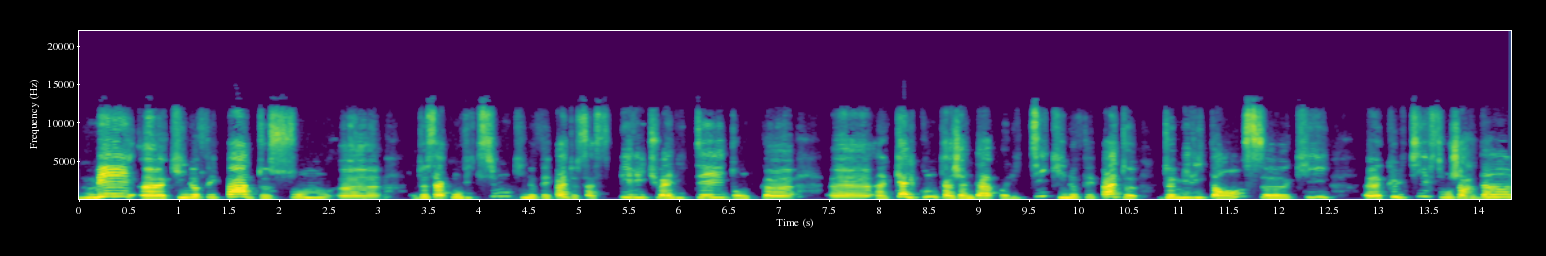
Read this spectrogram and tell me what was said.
mais qui ne fait pas de son de sa conviction, qui ne fait pas de sa spiritualité donc euh, un quelconque agenda politique, qui ne fait pas de, de militance, qui cultive son jardin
